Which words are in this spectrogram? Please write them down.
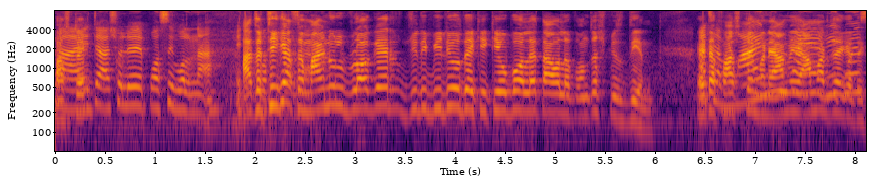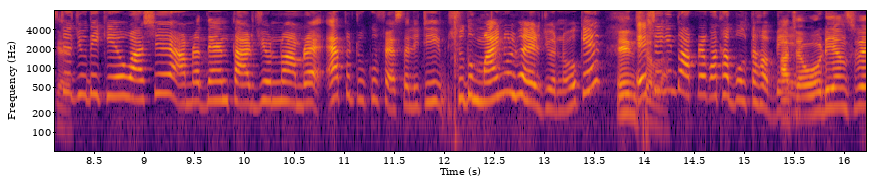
না এটা আসলে পসিবল না। আচ্ছা ঠিক আছে মাইনুল ব্লগের যদি ভিডিও দেখি কেউ বলে তাহলে পঞ্চাশ পিস দিন এটা আচ্ছা, ফার্স্ট টাইম মানে আমি আমার জায়গা থেকে। যদি কেউ আসে আমরা দেন তার জন্য আমরা এতটুকু ফ্যাসিলিটি শুধু মাইনুল ভাইয়ের জন্য ওকে এসে কিন্তু আপনার কথা বলতে হবে। আচ্ছা অডিয়েন্স রে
